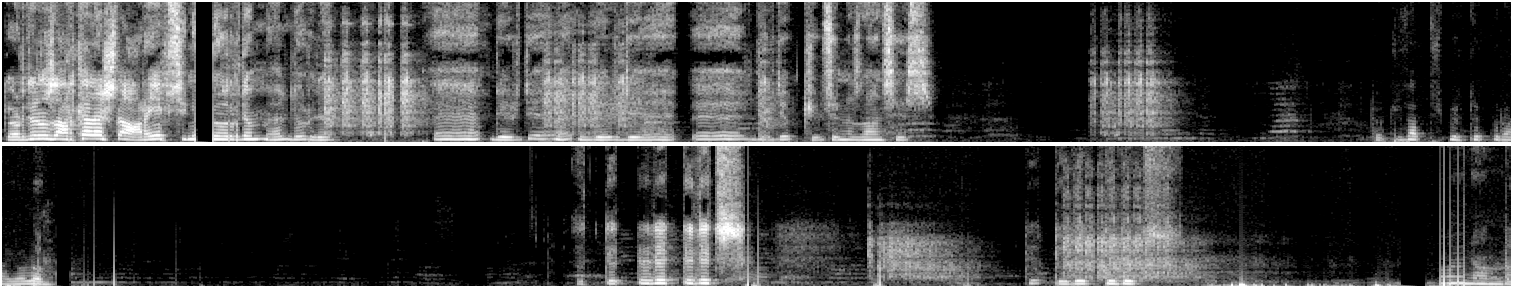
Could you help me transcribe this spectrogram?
Gördünüz arkadaşlar hepsini öldürdüm öldürdüm. Öldürdüm öldürdüm öldürdüm. Kimsiniz lan siz? 461 Türk lirayı oğlum. Dıt dıt dıt dıt dıt. Dıt dıt dıt dıt dıt. Aynı anda.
